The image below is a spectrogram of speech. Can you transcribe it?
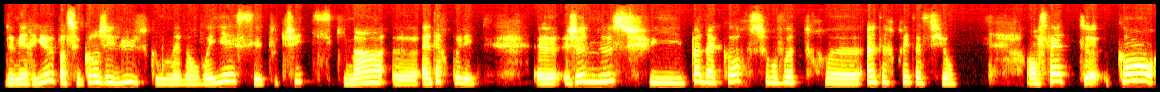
de Mérieux, parce que quand j'ai lu ce que vous m'avez envoyé, c'est tout de suite ce qui m'a euh, interpellée. je ne suis pas d'accord sur votre interprétation. En fait, quand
